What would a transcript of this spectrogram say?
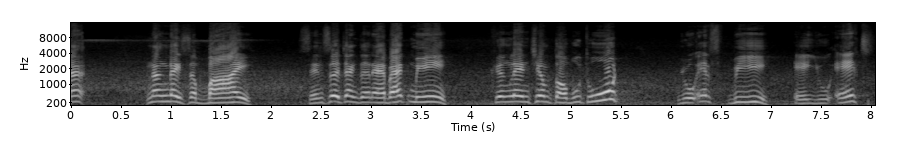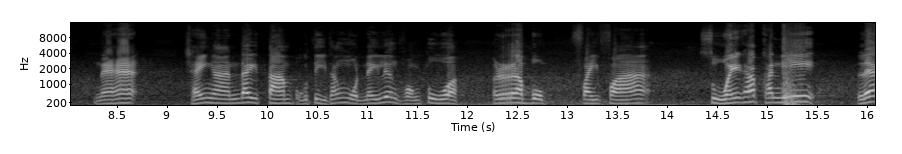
ฮะ นั่งได้สบาย เซ็นเซอร์แจ้งเตือนแอร์แบ็กมี เครื่องเล่นเชื่อมต่อบลูทูธ USB AUX นะฮะ ใช้งานได้ตามปกติทั้งหมดในเรื่องของตัวระบบไฟฟ้า สวยครับคันนี้และ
